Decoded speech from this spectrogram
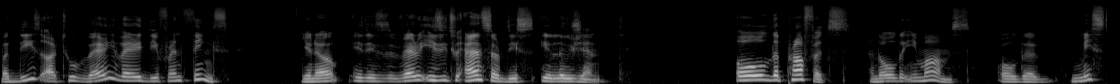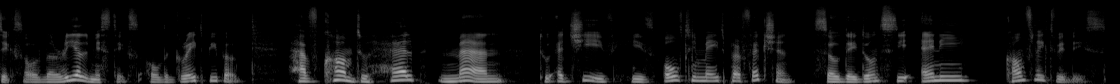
But these are two very, very different things. You know, it is very easy to answer this illusion. All the prophets and all the imams, all the mystics, all the real mystics, all the great people have come to help man to achieve his ultimate perfection. So they don't see any conflict with this.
